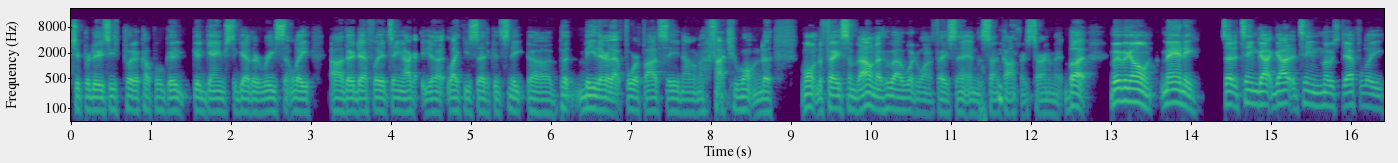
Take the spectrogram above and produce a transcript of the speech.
to produce. He's put a couple good good games together recently. Uh, they're definitely a team, I, like you said, could sneak uh, put me there that four or five seed. And I don't know if I'd be wanting to wanting to face them, but I don't know who I would want to face in, in the Sun Conference tournament. But moving on, Manny said a team got got a team most definitely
